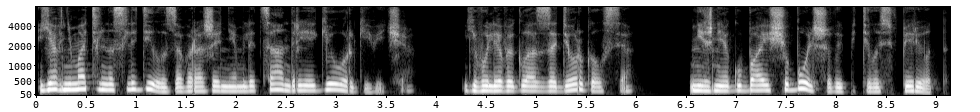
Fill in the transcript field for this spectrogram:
Я внимательно следила за выражением лица Андрея Георгиевича. Его левый глаз задергался, нижняя губа еще больше выпятилась вперед.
